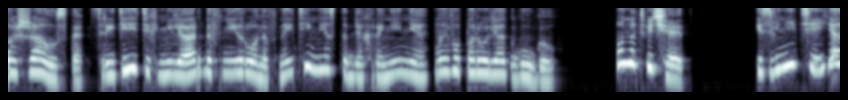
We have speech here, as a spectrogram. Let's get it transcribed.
пожалуйста, среди этих миллиардов нейронов найти место для хранения моего пароля от Google. Он отвечает, извините, я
